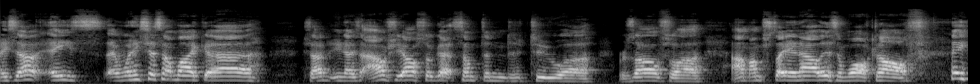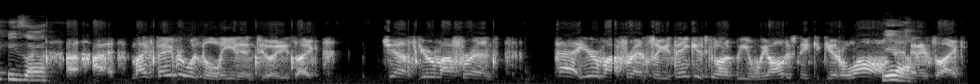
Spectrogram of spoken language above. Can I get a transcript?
he said he's when he said something like, uh, he said, you know, I obviously also got something to, to uh, resolve, so I, I'm, I'm staying out of this and walked off. he's like, I, I, my favorite was the lead into it. He's like, Jeff, you're my friend. Pat, you're my friend. So you think it's going to be? We all just need to get along. Yeah. And it's like,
